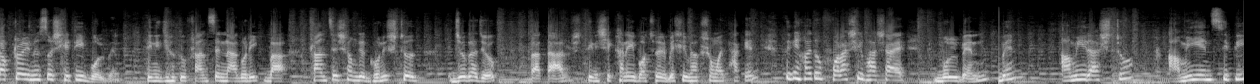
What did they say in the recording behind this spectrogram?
ডক্টর ইউনুসও সেটিই বলবেন। তিনি যেহেতু ফ্রান্সের নাগরিক বা ফ্রান্সের সঙ্গে ঘনিষ্ঠ যোগাযোগ, বা তার তিনি সেখানেই বছরের বেশিরভাগ সময় থাকেন, তিনি হয়তো ফরাসি ভাষায় বলবেন, বেন, আমি রাষ্ট্র, আমি এনসিপি,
